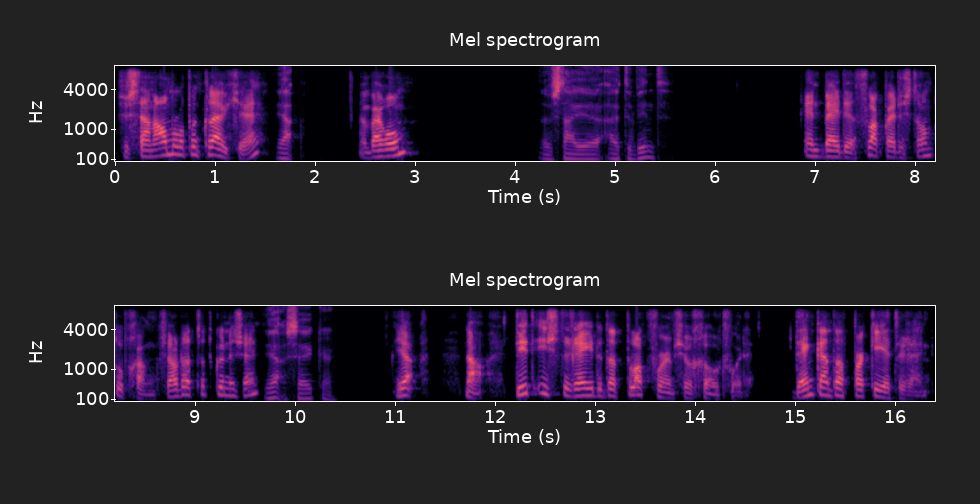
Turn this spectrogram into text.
Ze staan allemaal op een kluitje, hè? Ja. En waarom? Dan sta je uit de wind. En bij de, vlak bij de strandopgang. Zou dat het kunnen zijn? Ja, zeker. Ja. Nou, dit is de reden dat platforms zo groot worden. Denk aan dat parkeerterrein.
